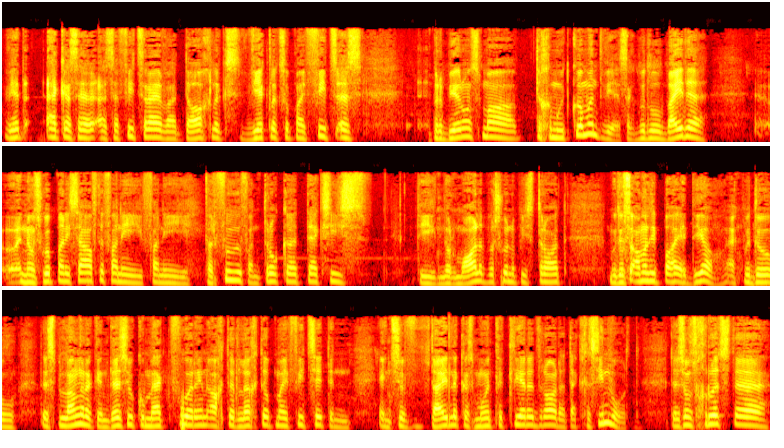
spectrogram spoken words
weet ek as 'n as 'n fietsryer wat daagliks weekliks op my fiets is, probeer ons maar tegemoetkomend wees. Ek bedoel beide en ons hoop maar dieselfde van die van die vervoer van trokke, taksies, die normale persoon op die straat moet ons almal die paai deel. Ek bedoel, dis belangrik en dis hoekom ek voor en agter ligte op my fiets het en en so duidelik as moontlik klere dra dat ek gesien word. Dis ons grootste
